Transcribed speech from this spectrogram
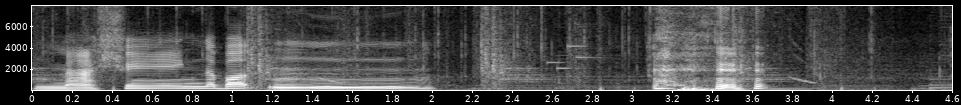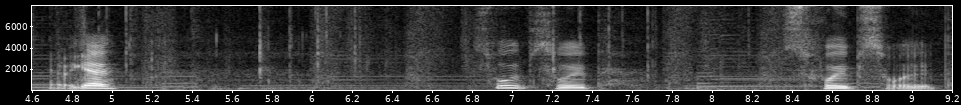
Mashing the button. there we go. Swoop, swoop. Swoop, swoop.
